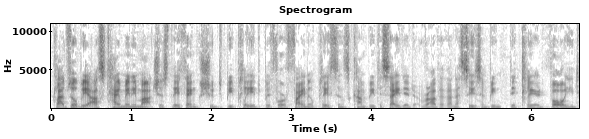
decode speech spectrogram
Clubs will be asked how many matches they think should be played before final placings can be decided rather than a season being declared void.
